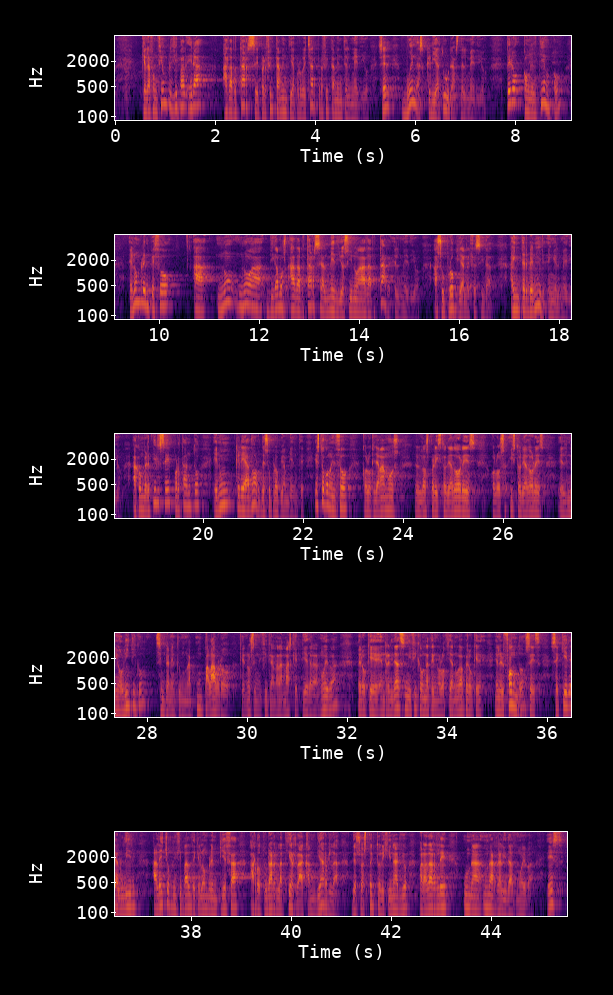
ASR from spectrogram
que la función principal era adaptarse perfectamente y aprovechar perfectamente el medio, ser buenas criaturas del medio. Pero con el tiempo, el hombre empezó a no, no a, digamos, adaptarse al medio, sino a adaptar el medio a su propia necesidad, a intervenir en el medio, a convertirse, por tanto, en un creador de su propio ambiente. Esto comenzó con lo que llamamos los prehistoriadores o los historiadores el neolítico, simplemente un palabra que no significa nada más que piedra nueva, pero que en realidad significa una tecnología nueva, pero que en el fondo se, se quiere aludir al hecho principal de que el hombre empieza a roturar la tierra, a cambiarla de su aspecto originario para darle una, realidad nueva. Es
